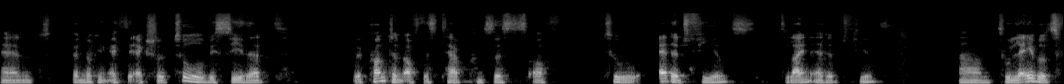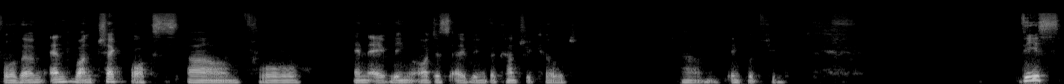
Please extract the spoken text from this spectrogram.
And when looking at the actual tool, we see that the content of this tab consists of two edit fields, line edit fields, um, two labels for them, and one checkbox um, for enabling or disabling the country code um, input field. These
